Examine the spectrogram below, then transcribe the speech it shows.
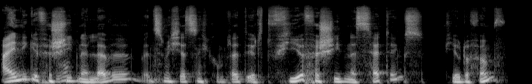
einige verschiedene Level, wenn es mich jetzt nicht komplett irrt, vier verschiedene Settings, vier oder fünf.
